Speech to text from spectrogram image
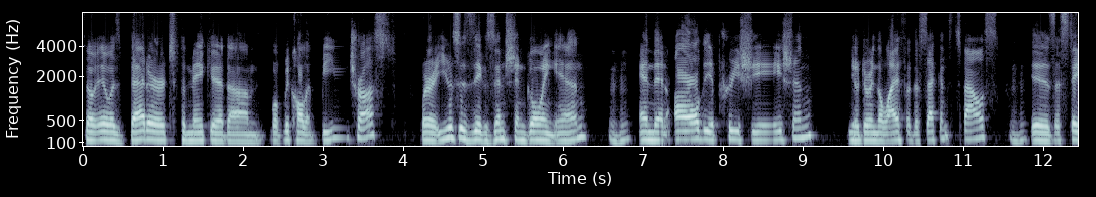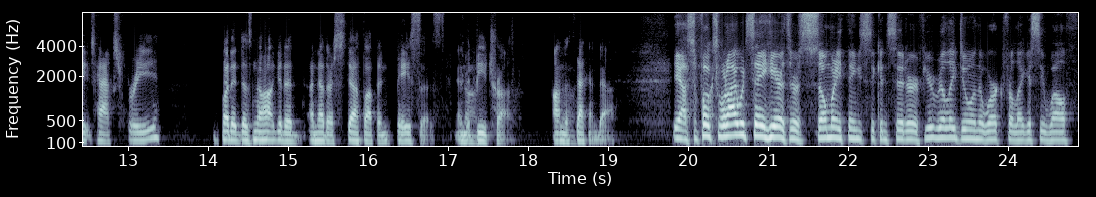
So it was better to make it um, what we call a B trust, where it uses the exemption going in mm-hmm. and then all the appreciation, you know, during the life of the second spouse mm-hmm. is estate tax free, but it does not get a, another step up in basis in Got the B trust on Got the second death. Yeah. So, folks, what I would say here is there's so many things to consider. If you're really doing the work for legacy wealth,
